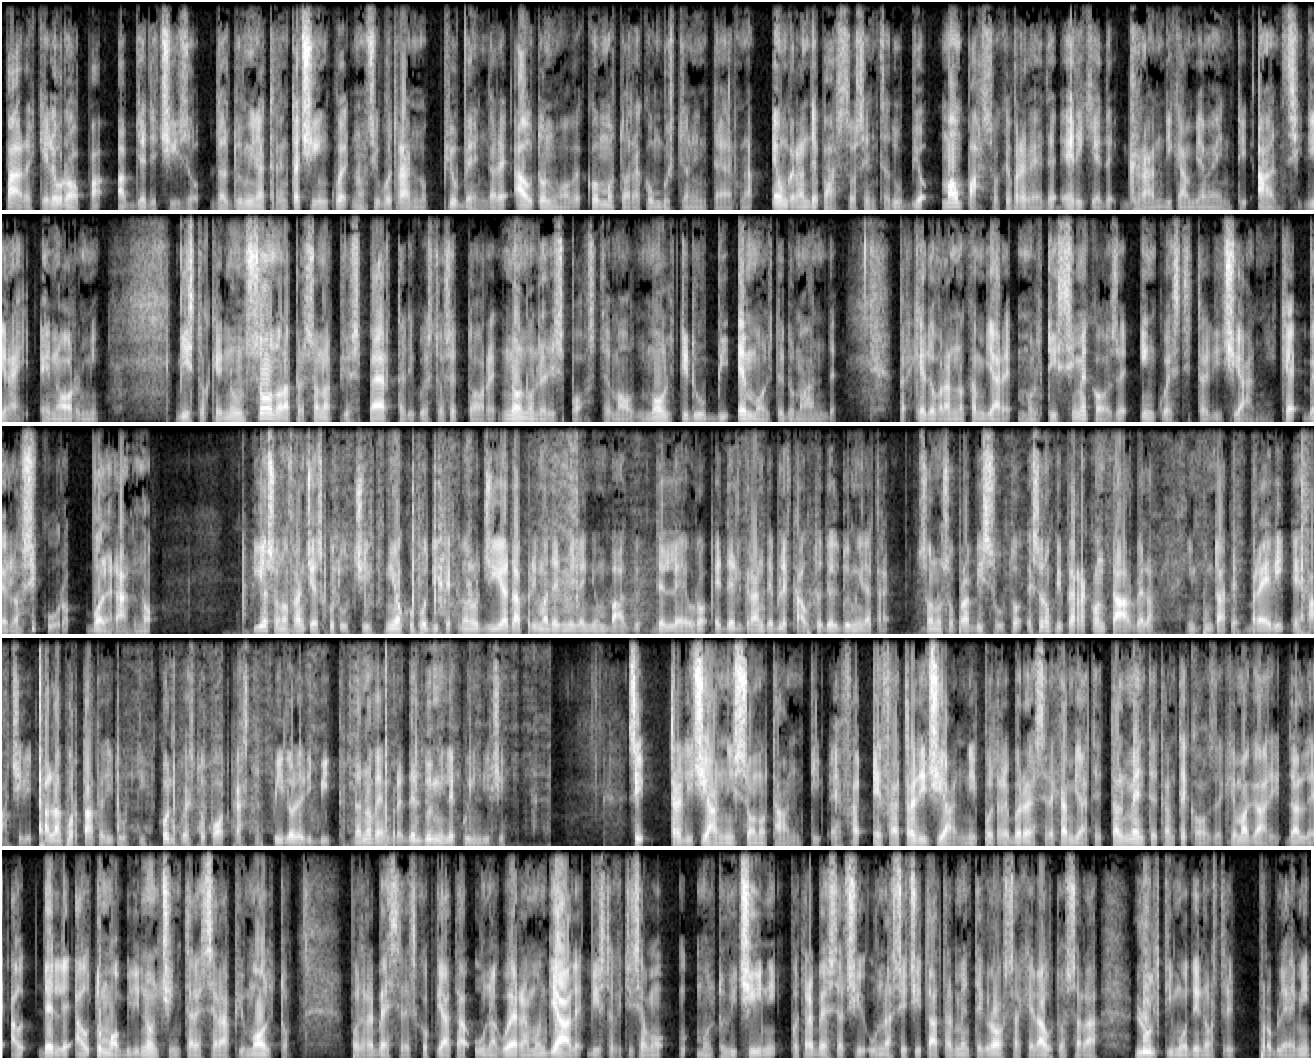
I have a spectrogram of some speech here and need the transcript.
pare che l'Europa abbia deciso dal 2035 non si potranno più vendere auto nuove con motore a combustione interna. È un grande passo senza dubbio, ma un passo che prevede e richiede grandi cambiamenti, anzi direi enormi. Visto che non sono la persona più esperta di questo settore, non ho le risposte, ma ho molti dubbi e molte domande. Perché dovranno cambiare moltissime cose in questi 13 anni, che ve lo assicuro voleranno. Io sono Francesco Tucci, mi occupo di tecnologia da prima del Millennium Bug, dell'euro e del grande blackout del 2003. Sono sopravvissuto e sono qui per raccontarvela in puntate brevi e facili, alla portata di tutti, con questo podcast Pillole di Bit da novembre del 2015. Sì, 13 anni sono tanti e, fa- e, fra 13 anni potrebbero essere cambiate talmente tante cose che magari dalle delle automobili non ci interesserà più molto potrebbe essere scoppiata una guerra mondiale, visto che ci siamo molto vicini, potrebbe esserci una siccità talmente grossa che l'auto sarà l'ultimo dei nostri problemi,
